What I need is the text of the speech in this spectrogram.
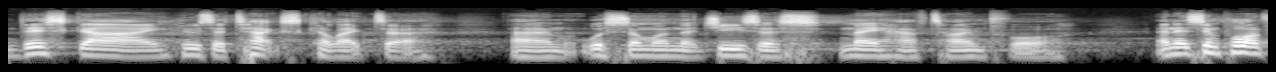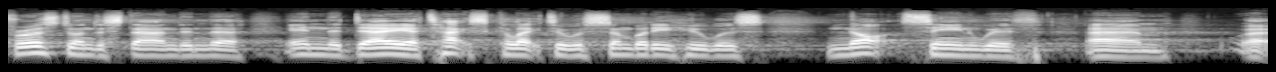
this guy, who's a tax collector, um, was someone that Jesus may have time for. And it's important for us to understand in the, in the day, a tax collector was somebody who was not seen with, um, uh,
